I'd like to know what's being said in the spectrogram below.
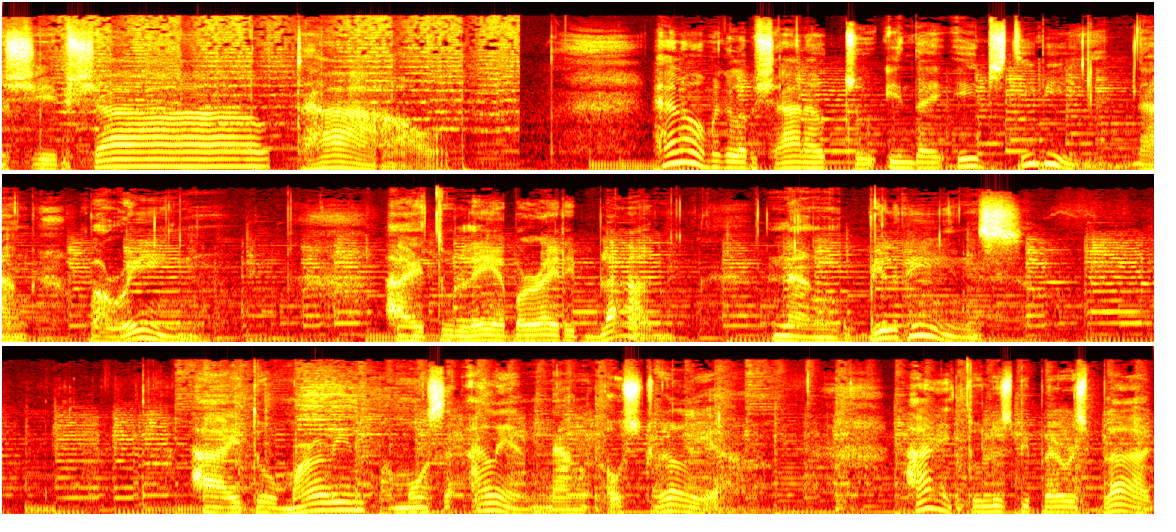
Membership Shout Out. Hello mga love shout out to Inday Ibs TV ng Bahrain. Hi to Leia Variety Vlog ng Philippines. Hi to Marlene Pamosa Allen ng Australia. Hi to Luzby Perez Vlog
